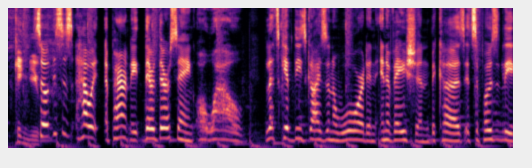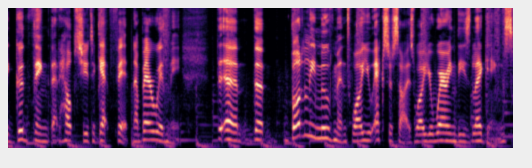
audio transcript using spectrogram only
Shocking you. So this is how it apparently they're they're saying, oh wow, let's give these guys an award in innovation because it's supposedly a good thing that helps you to get fit. Now bear with me. The, um, the bodily movement while you exercise, while you're wearing these leggings,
